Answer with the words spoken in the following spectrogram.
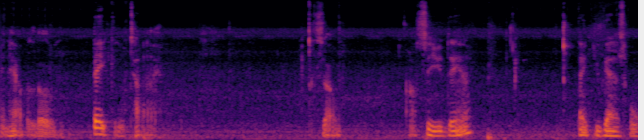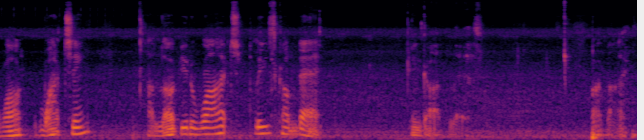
and have a little baking time. So, I'll see you then. Thank you guys for wa watching. I love you to watch. Please come back. And God bless. Bye-bye.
